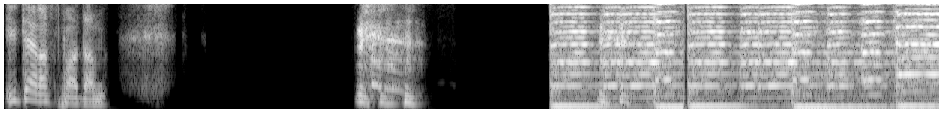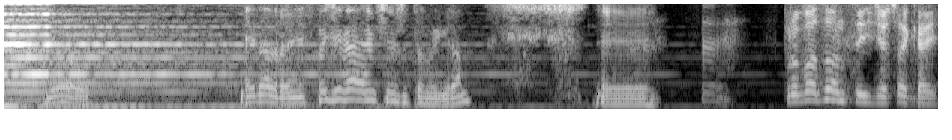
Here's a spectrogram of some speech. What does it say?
I teraz padam. Wow. Nie dobra, nie spodziewałem się, że to wygram. Yy, Prowadzący idzie, czekaj.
